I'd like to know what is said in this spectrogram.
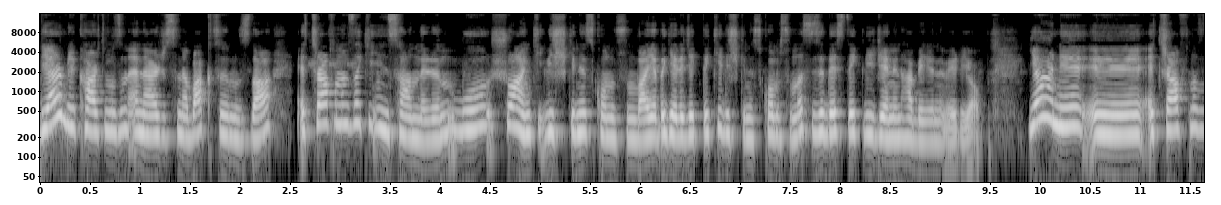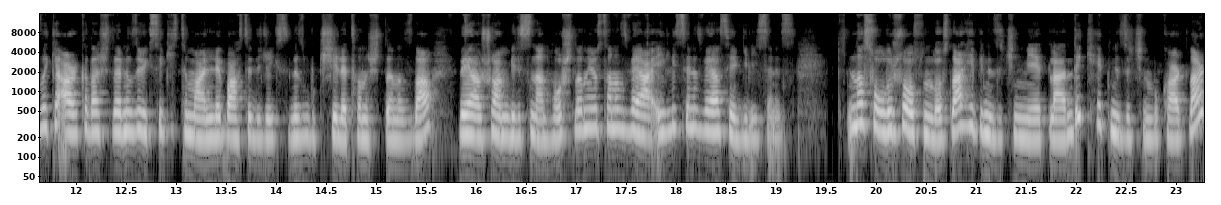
Diğer bir kartımızın enerjisine baktığımızda etrafınızdaki insanların bu şu anki ilişkiniz konusunda ya da gelecekteki ilişkiniz konusunda sizi destekleyeceğinin haberini veriyor. Yani e, etrafınızdaki arkadaşlarınızı yüksek ihtimalle bahsedeceksiniz bu kişiyle tanıştığınızda veya şu an birisinden hoşlanıyorsanız veya evliyseniz veya sevgiliyseniz. Nasıl olursa olsun dostlar hepiniz için niyetlendik. Hepiniz için bu kartlar.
